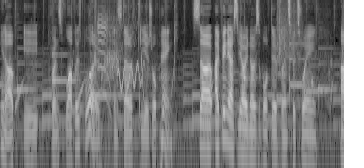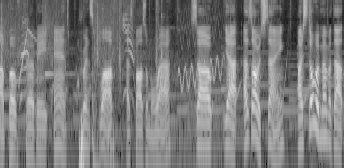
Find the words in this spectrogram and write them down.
you know, he, Prince Fluff is blue instead of the usual pink. So, I think that's the only noticeable difference between uh, both Kirby and Prince Fluff, as far as I'm aware. So, yeah, as I was saying, I still remember that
